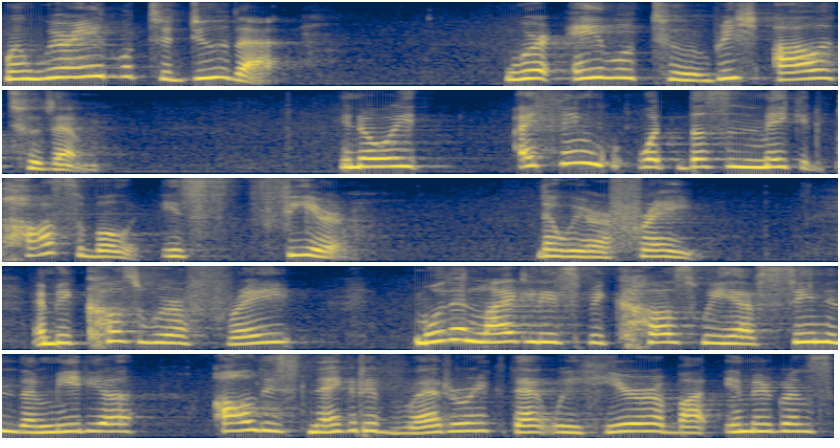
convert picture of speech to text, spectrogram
When we're able to do that, we're able to reach out to them. You know, it, I think what doesn't make it possible is fear, that we are afraid. And because we're afraid, more than likely, it's because we have seen in the media all this negative rhetoric that we hear about immigrants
